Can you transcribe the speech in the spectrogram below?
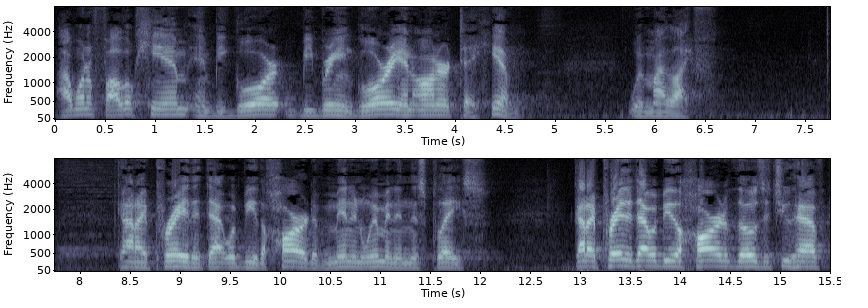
I want to follow him and be, glor- be bringing glory and honor to him with my life. God, I pray that that would be the heart of men and women in this place. God, I pray that that would be the heart of those that you have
